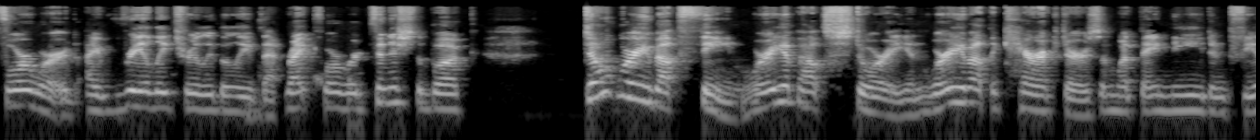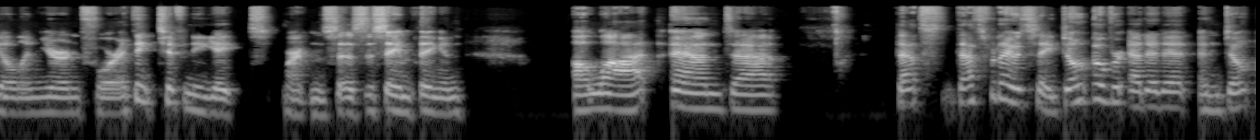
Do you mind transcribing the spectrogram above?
forward. I really, truly believe that. Write forward, finish the book, don't worry about theme worry about story and worry about the characters and what they need and feel and yearn for. I think tiffany yates martin says the same thing and a lot and uh, that's that's what i would say. Don't over edit it and don't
